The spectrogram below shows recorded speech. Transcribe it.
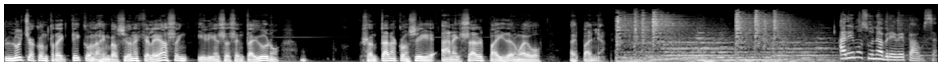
lucha contra Haití con las invasiones que le hacen y en el 61 Santana consigue anexar el país de nuevo a España. Haremos una breve pausa,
